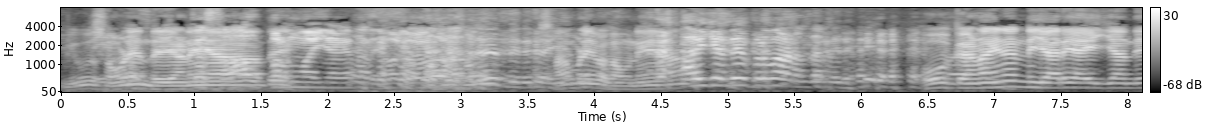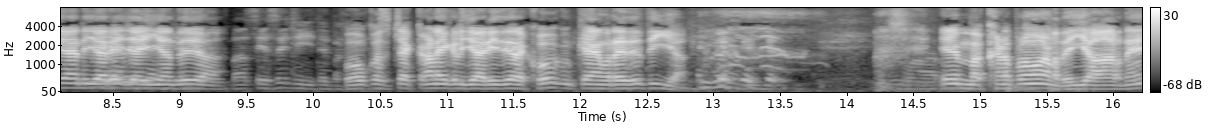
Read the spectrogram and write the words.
ਵਿਊ ਸੋਹਣੇ ਹੁੰਦੇ ਜਾਣੇ ਆ ਉੱਪਰ ਨੂੰ ਆਈ ਜਾਣੇ ਤੁਹਾਡੇ ਤੇ ਸਾਹਮਣੇ ਵਿਖਾਉਨੇ ਆ। ਆਈ ਜਾਂਦੇ ਭਲਵਾਨ ਦਾ ਮੇਰੇ। ਉਹ ਗਾਣਾ ਹੀ ਨਾ ਨਜ਼ਾਰੇ ਆਈ ਜਾਂਦੇ ਆ ਨਜ਼ਾਰੇ ਜਾਈ ਜਾਂਦੇ ਆ। ਬਸ ਇਸੇ ਚੀਜ਼ ਤੇ ਫੋਕਸ ਚੱਕਾਂ ਵਾਲੇ ਗਲਜਾਰੀ ਤੇ ਰੱਖੋ ਕੈਮਰੇ ਦੇ ਧੀ ਆ ਇਹ ਮੱਖਣ ਭਲਵਾਨ ਦੇ ਯਾਰ ਨੇ।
